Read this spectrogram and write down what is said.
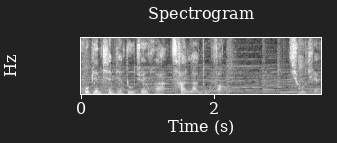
湖边片片杜鹃花灿烂怒放；秋天，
